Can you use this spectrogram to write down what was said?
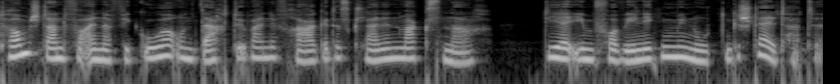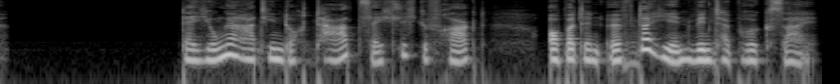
Tom stand vor einer Figur und dachte über eine Frage des kleinen Max nach, die er ihm vor wenigen Minuten gestellt hatte. Der Junge hatte ihn doch tatsächlich gefragt, ob er denn öfter hier in Winterbrück sei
